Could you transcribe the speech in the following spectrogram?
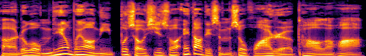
呃，如果我们听众朋友你不熟悉说，哎，到底什么是花惹炮的话，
